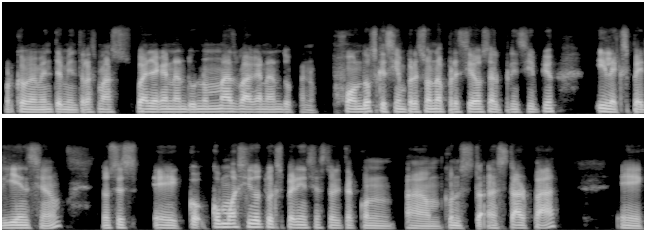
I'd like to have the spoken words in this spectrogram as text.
porque obviamente mientras más vaya ganando uno, más va ganando, bueno, fondos que siempre son apreciados al principio y la experiencia, ¿no? Entonces, eh, ¿cómo ha sido tu experiencia hasta ahorita con, um, con StarPath eh,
